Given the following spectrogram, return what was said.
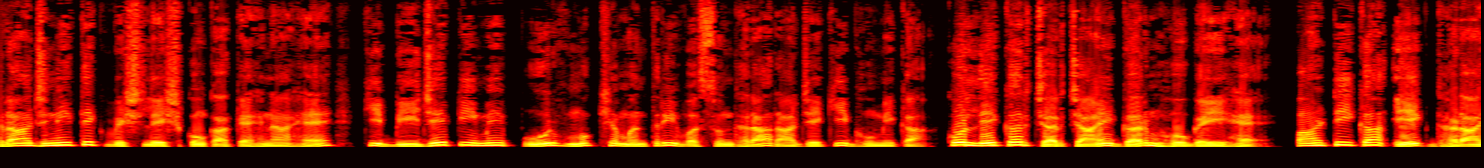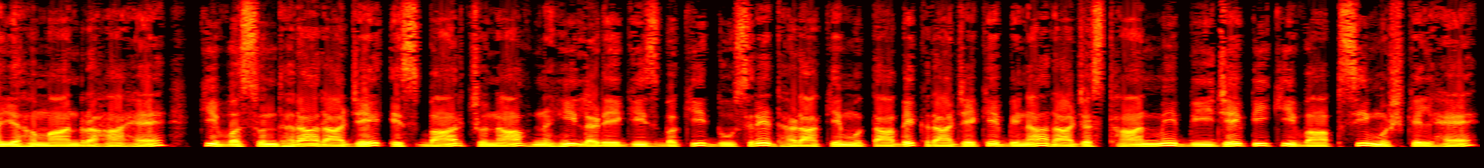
राजनीतिक विश्लेषकों का कहना है कि बीजेपी में पूर्व मुख्यमंत्री वसुंधरा राजे की भूमिका को लेकर चर्चाएँ गर्म हो गई है। पार्टी का एक धड़ा यह मान रहा है कि वसुंधरा राजे इस बार चुनाव नहीं लड़ेगी बकी दूसरे धड़ा के मुताबिक राजे के बिना राजस्थान में बीजेपी की वापसी मुश्किल है।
